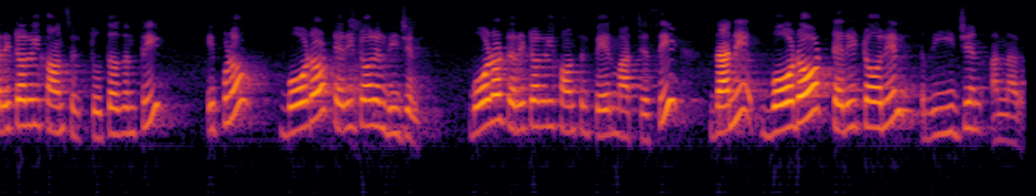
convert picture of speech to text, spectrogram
territorial council two thousand three ఇప్పుడు Bodo territorial region Bodo territorial council పేరు మార్చేసి దాన్ని బోడో టెరిటోరియల్ రీజన్ అన్నారు.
